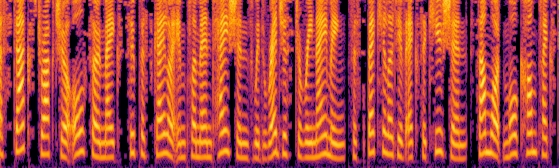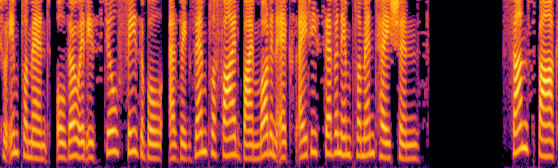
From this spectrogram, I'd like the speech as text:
A stack structure also makes superscalar implementations with register renaming for speculative execution somewhat more complex to implement, although it is still feasible, as exemplified by modern x87 implementations. Sun SPARC,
